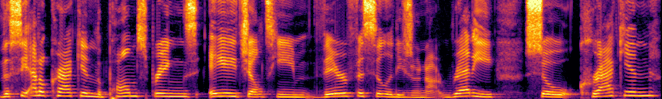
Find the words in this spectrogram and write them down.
the Seattle Kraken, the Palm Springs AHL team, their facilities are not ready. So Kraken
